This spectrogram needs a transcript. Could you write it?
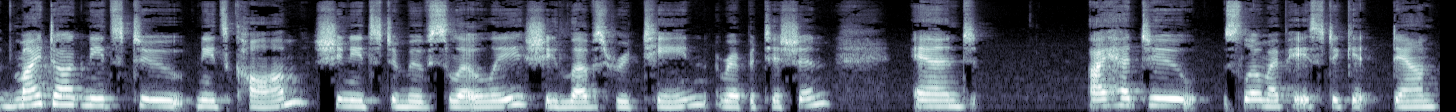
my dog needs to needs calm. She needs to move slowly. She loves routine, repetition. And I had to slow my pace to get down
